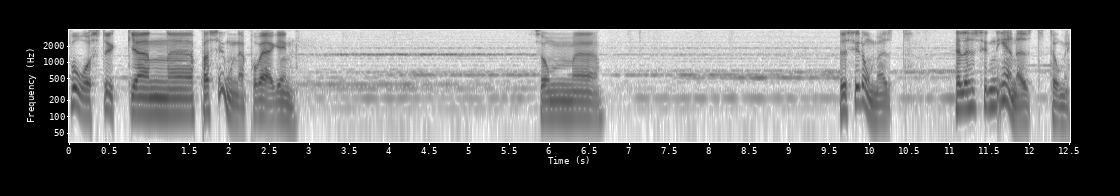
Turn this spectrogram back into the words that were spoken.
två stycken eh, personer på väg in. Som... eh, Hur ser de ut? Eller hur ser den ena ut, Tommy?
